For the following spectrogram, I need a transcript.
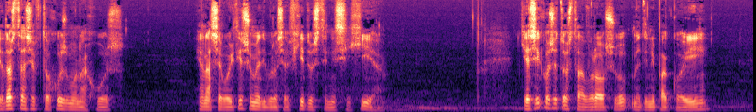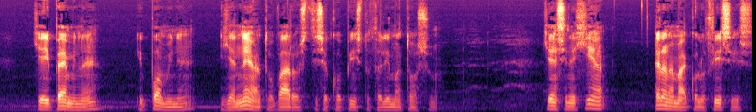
Και δώστα σε φτωχούς μοναχούς, για να σε βοηθήσουμε την προσευχή τους στην ησυχία. Και σήκωσε το σταυρό σου με την υπακοή και υπέμεινε, υπόμεινε γενναία το βάρος της εκοπής του θελήματός σου. Και εν συνεχεία έλα να με ακολουθήσεις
